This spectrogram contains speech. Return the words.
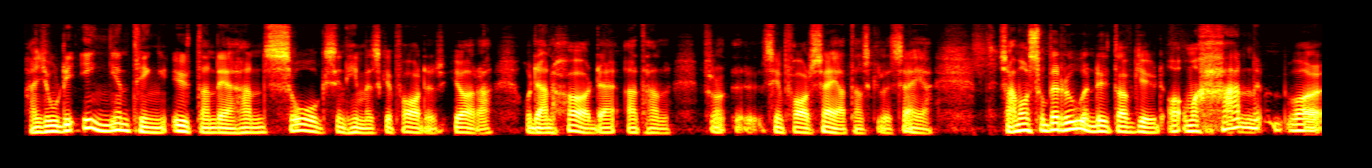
Han gjorde ingenting utan det han såg sin himmelske fader göra och det han hörde att han från sin far säga att han skulle säga. Så han var så beroende av Gud. Och om han var,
